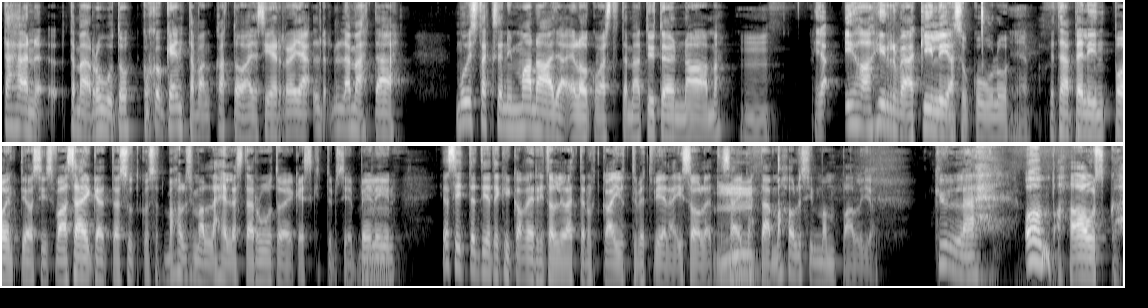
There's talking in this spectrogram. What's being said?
tähän tämä ruutu, koko kenttä vaan katoaa ja siihen räjä, lämähtää muistaakseni manaaja elokuvasta tämä tytön naama. Mm. Ja ihan hirveä kiljasu kuuluu. Jep. Ja tämä pelin pointti on siis vaan säikäyttää sut, kun sä oot mahdollisimman lähellä sitä ruutua ja keskittynyt siihen peliin. Mm. Ja sitten tietenkin kaverit oli laittanut kaiuttimet vielä isolle, että mm. säikäyttää mahdollisimman paljon. Kyllä. Onpa hauskaa.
